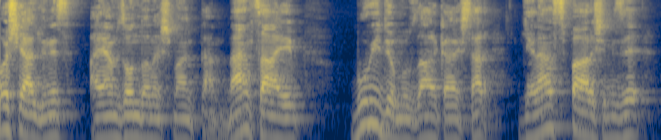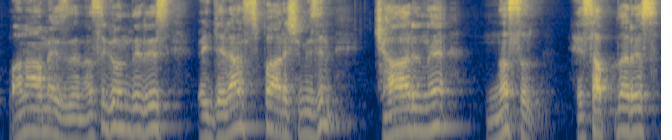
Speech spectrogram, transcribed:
Hoş geldiniz. I am Zone Danışmanlık'tan ben sahip. Bu videomuzda arkadaşlar gelen siparişimizi Vanameze'de nasıl göndeririz ve gelen siparişimizin karını nasıl hesaplarız,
